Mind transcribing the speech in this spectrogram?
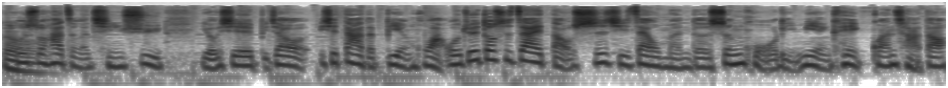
或者说他整个情绪有一些比较一些大的变化，我觉得都是在导师其实在我们的生活里面可以观察到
